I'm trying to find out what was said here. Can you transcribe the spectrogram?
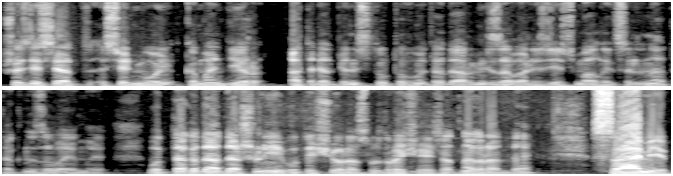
67-й командир отряда пединститутов, мы тогда организовали здесь малые целина, так называемые. Вот тогда дошли, вот еще раз возвращаясь от наград, да, сами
